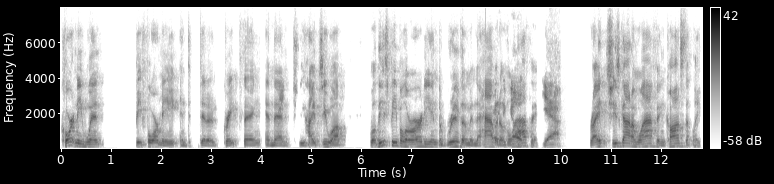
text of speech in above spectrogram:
Courtney went before me and did a great thing. And then she hypes you up. Well, these people are already in the rhythm and the habit of go. laughing Yeah. right? She's got them laughing constantly.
